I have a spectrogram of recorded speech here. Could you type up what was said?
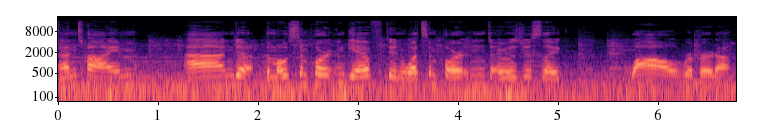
and time and the most important gift and what's important, I was just like, wow, Roberta.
